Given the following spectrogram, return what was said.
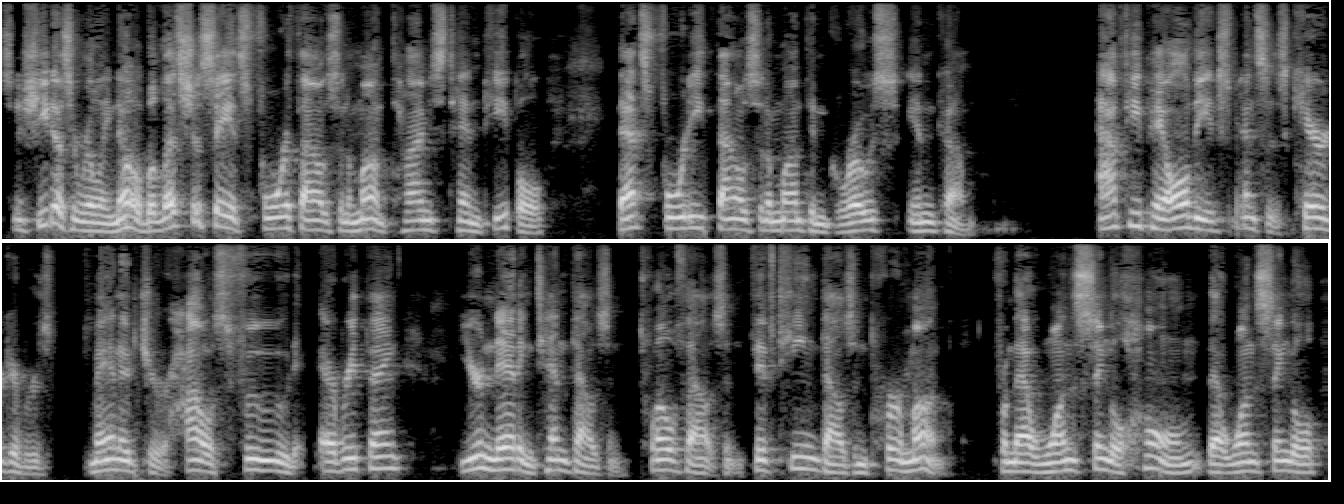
So she doesn't really know. But let's just say it's 4000 a month times 10 people. That's 40000 a month in gross income. After you pay all the expenses, caregivers, manager, house, food, everything, you're netting 10,000, 12,000, 15,000 per month from that one single home, that one single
